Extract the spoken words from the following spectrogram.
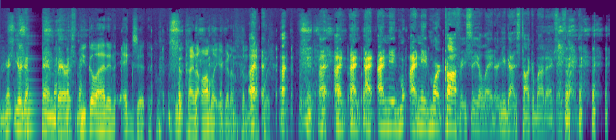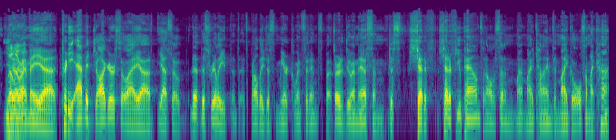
You're, you're going to embarrass me. You go ahead and exit. See what kind of omelet you're going to come back I, with. I, I, I, I, I need more, I need more coffee. See you later. You guys talk about exercise. you well, know, I'm a uh, pretty avid jogger, so I uh, yeah, so th- this really it's probably just mere coincidence, but started doing this and just shed a shed a few pounds, and all of a sudden my, my times and my goals, I'm like, huh,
